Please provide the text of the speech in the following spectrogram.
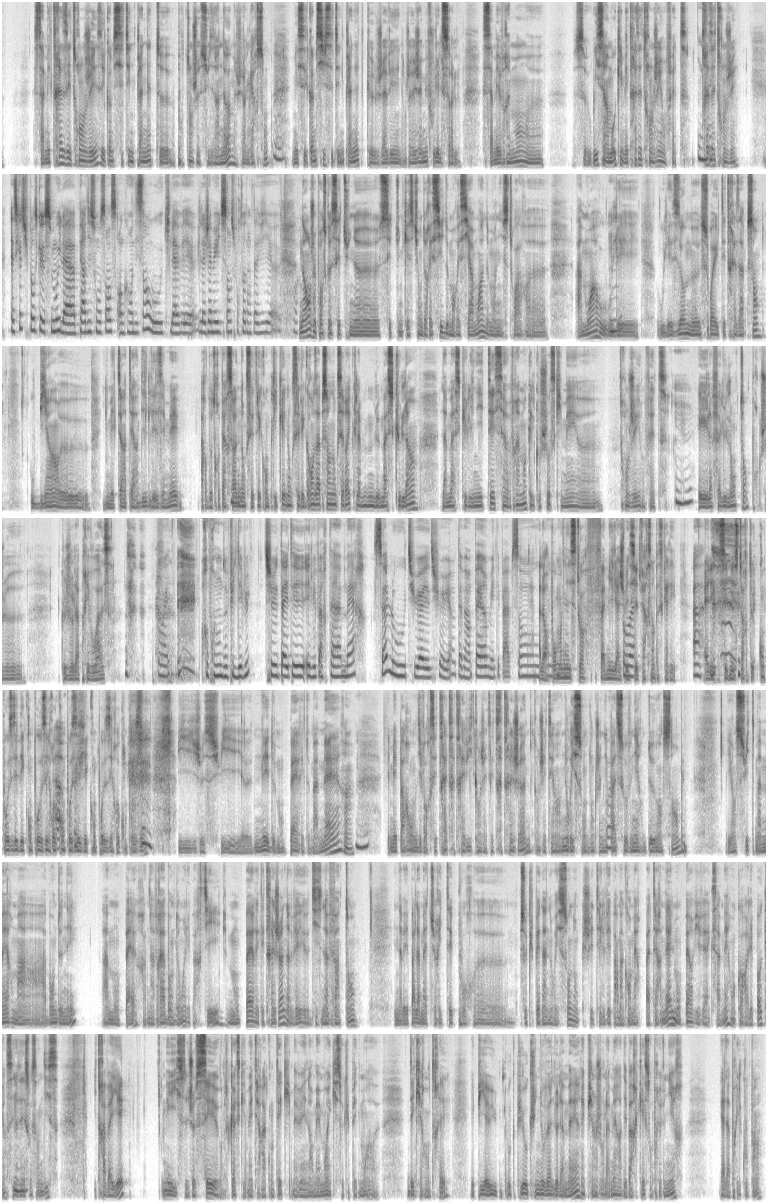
ça m'est très étranger. C'est comme si c'était une planète. Euh, pourtant, je suis un homme, je suis un garçon, mm. mais c'est comme si c'était une planète que j'avais, dont j'avais jamais foulé le sol. Ça m'est vraiment. Euh, oui, c'est un mot qui m'est très étranger en fait, très étranger. Est-ce que tu penses que ce mot, il a perdu son sens en grandissant ou qu'il avait, il a jamais eu de sens pour toi dans ta vie euh, Non, je pense que c'est une, c'est une question de récit, de mon récit à moi, de mon histoire euh, à moi, où, mhm. les, où les hommes soit étaient très absents, ou bien euh, il m'était interdit de les aimer par d'autres personnes, mhm. donc c'était compliqué. Donc c'est les grands absents. Donc c'est vrai que le masculin, la masculinité, c'est vraiment quelque chose qui m'est étranger en fait. Mhm. Et il a fallu longtemps pour que je, que je l'apprivoise. ouais. Reprenons depuis le début. Tu as été élevé par ta mère seule ou tu, as, tu avais un père mais n'étais pas absent Alors pour mon histoire familiale, je vais essayer de faire ça parce qu'elle est, ah. elle est, c'est une histoire de composer, décomposer, ah. recomposer, décomposer, recomposer. Puis je suis euh, né de mon père et de ma mère. Mhm. Et mes parents ont divorcé très très très vite quand j'étais très très jeune, quand j'étais un nourrisson, donc je n'ai pas de souvenir d'eux ensemble. Et ensuite, ma mère m'a abandonné à mon père, un vrai abandon, elle est partie. Mon père était très jeune, avait 19-20 ans. Il n'avait pas la maturité pour euh, s'occuper d'un nourrisson, donc j'ai été élevé par ma grand-mère paternelle. Mon père vivait avec sa mère encore à l'époque, hein, c'est les mhm. années 70. Il travaillait, mais je sais, en tout cas, ce qui m'a été raconté, qu'il m'aimait énormément et qui s'occupait de moi euh, dès qu'il rentrait. Et puis, il n'y a eu plus aucune nouvelle de la mère. Et puis, un jour, la mère a débarqué sans prévenir. Et elle a pris le coupin,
